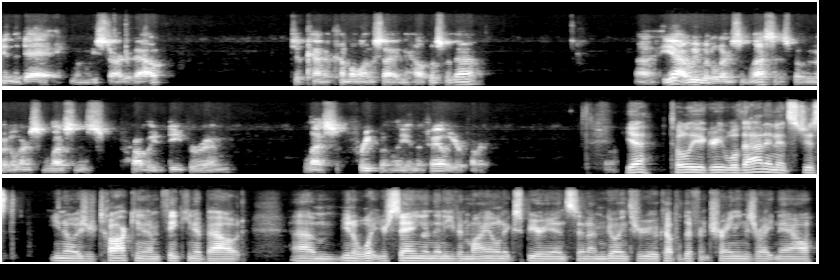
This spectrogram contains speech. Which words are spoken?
in the day when we started out to kind of come alongside and help us with that, uh, yeah, we would have learned some lessons, but we would have learned some lessons probably deeper and less frequently in the failure part. So. Yeah, totally agree. Well, that and it's just, you know, as you're talking, I'm thinking about, um, you know, what you're saying and then even my own experience. And I'm going through a couple different trainings right now.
